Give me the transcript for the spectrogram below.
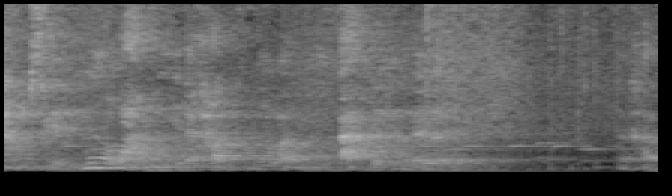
ทำเสร็จเมื่อวานนี้นะครับ เมื่อวานนี้อะเดินขึ้นได้เลยนะครับ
